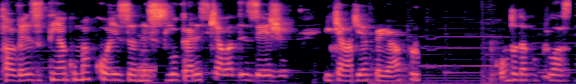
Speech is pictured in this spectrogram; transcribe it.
Talvez tenha alguma coisa nesses lugares que ela deseja e que ela queria pegar por conta da população.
